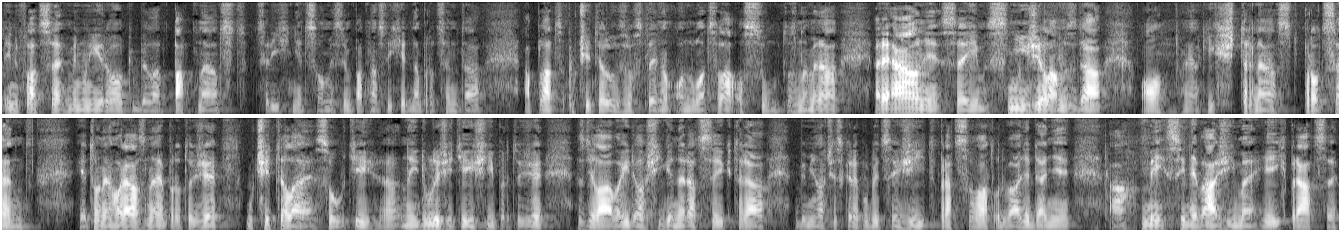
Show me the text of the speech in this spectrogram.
inflace minulý rok byla 15 celých něco, myslím 15,1% a plat učitelů vzrostl jenom o 0,8. To znamená, reálně se jim snížila mzda o nějakých 14%. Je to nehorázné, protože učitelé jsou ti eh, nejdůležitější, protože vzdělávají další generaci, která by měla v České republice žít, pracovat, odvádět daně a my si nevážíme jejich práce.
